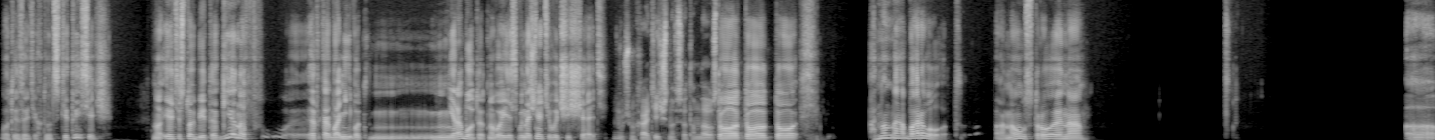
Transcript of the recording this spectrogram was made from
Вот из этих 20 тысяч. Но эти 100 битых генов, э, это как бы они вот не работают. Но вы, если вы начнете вычищать В общем, хаотично все там, да? то, то, то оно наоборот. Оно устроено... э,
